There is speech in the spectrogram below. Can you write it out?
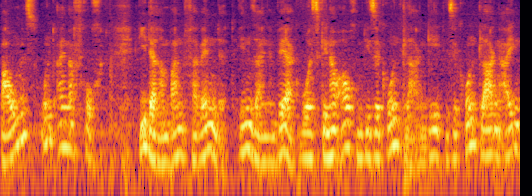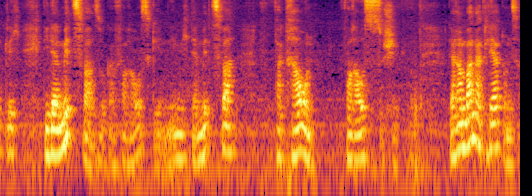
Baumes und einer Frucht, die der Ramban verwendet in seinem Werk, wo es genau auch um diese Grundlagen geht, diese Grundlagen eigentlich, die der Mitzwa sogar vorausgehen, nämlich der Mitzwa Vertrauen vorauszuschicken. Der Ramban erklärt uns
